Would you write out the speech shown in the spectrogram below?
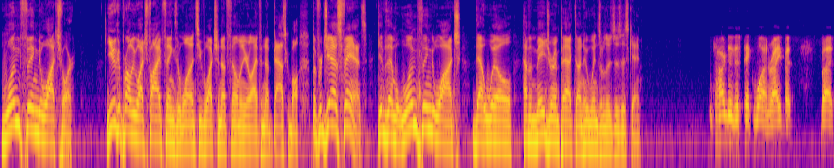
one thing to watch for. You could probably watch five things at once. You've watched enough film in your life, enough basketball. But for Jazz fans, give them one thing to watch that will have a major impact on who wins or loses this game. It's hard to just pick one, right? But, but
